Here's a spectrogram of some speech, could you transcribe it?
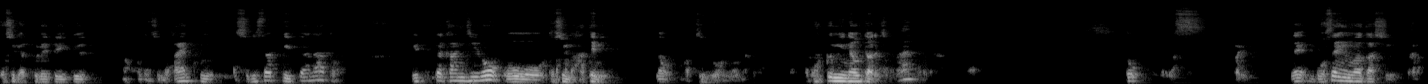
年が暮れていく、まあ、今年も早く過ぎ去っていったな、といった感じの、お年の果てにの、まあ、気分を読んだと。巧みな歌ですよね。と思います。はい。で、五千和歌集から。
